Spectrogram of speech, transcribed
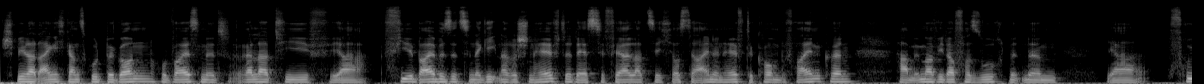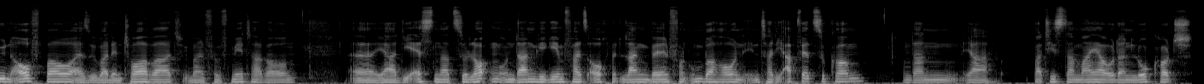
Spiel hat eigentlich ganz gut begonnen. Rot-Weiß mit relativ ja, viel Ballbesitz in der gegnerischen Hälfte. Der SC Verl hat sich aus der einen Hälfte kaum befreien können. Haben immer wieder versucht mit einem ja, frühen Aufbau, also über den Torwart, über den 5-Meter-Raum, äh, ja, die Essener zu locken und dann gegebenenfalls auch mit langen Bällen von Umbehauen hinter die Abwehr zu kommen. Und dann, ja, Batista Meyer oder ein Lokoc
